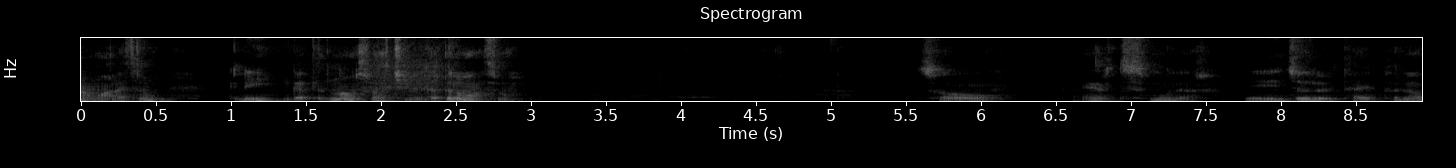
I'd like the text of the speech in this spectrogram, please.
ነው ማለት ነው። እንግዲህ እንቀጥልና መስራታችን እንቀጥል ማለት ነው። ኤርት ሙለር የጀለሪ ታይፕ ነው።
